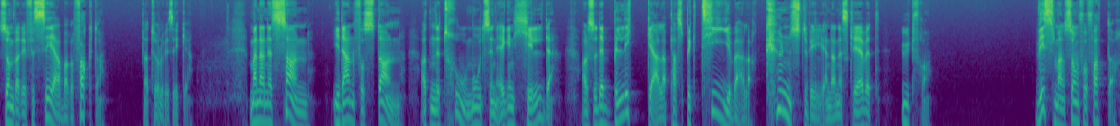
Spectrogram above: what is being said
som verifiserbare fakta. Naturligvis ikke. Men den er sann i den forstand at den er tro mot sin egen kilde, altså det blikket eller perspektivet eller kunstviljen den er skrevet ut fra. Hvis man som forfatter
